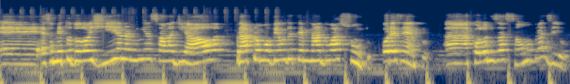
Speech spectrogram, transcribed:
é, essa metodologia na minha sala de aula para promover um determinado assunto. Por exemplo, a colonização no Brasil.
